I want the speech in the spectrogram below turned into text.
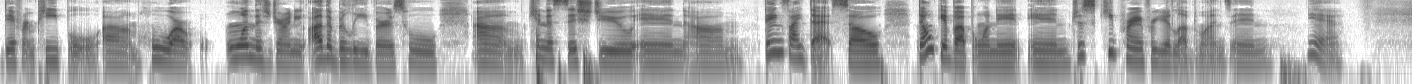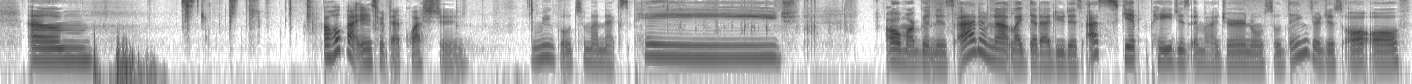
different people um, who are on this journey, other believers who um, can assist you in um, things like that. So don't give up on it and just keep praying for your loved ones. And yeah. Um I hope I answered that question. Let me go to my next page. Oh my goodness. I do not like that I do this. I skip pages in my journal, so things are just all off.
